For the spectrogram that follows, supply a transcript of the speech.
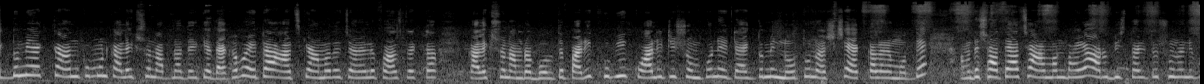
একদমই একটা আনকমন কালেকশন আপনাদেরকে দেখাবো। এটা আজকে আমাদের চ্যানেলে ফার্স্ট একটা কালেকশন আমরা বলতে পারি। খুবই কোয়ালিটি সম্পন্ন, এটা একদমই নতুন আসছে এক কালারের মধ্যে। আমাদের সাথে আছে আরমান ভাইয়া। আরও বিস্তারিত শুনে নিব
